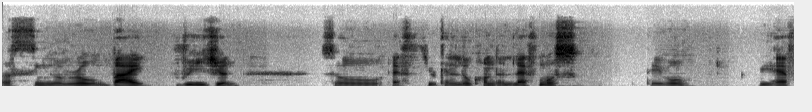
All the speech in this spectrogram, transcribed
a single row by region. So as you can look on the leftmost table, we have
